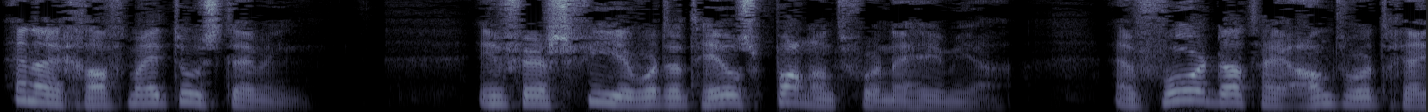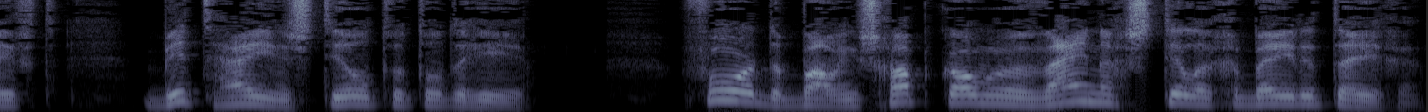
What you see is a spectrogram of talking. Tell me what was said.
en hij gaf mij toestemming. In vers 4 wordt het heel spannend voor Nehemia. En voordat hij antwoord geeft, bidt hij in stilte tot de Heer. Voor de ballingschap komen we weinig stille gebeden tegen.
